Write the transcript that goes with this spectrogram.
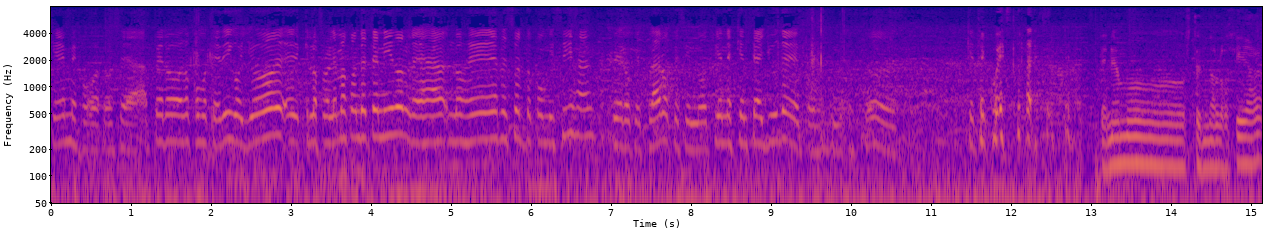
que es mejor, o sea, pero como te digo, yo eh, que los problemas les ha- los he resuelto con mis hijas, pero que claro, que si no tienes quien te ayude, pues eso, ¿qué te cuesta? Tenemos tecnología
